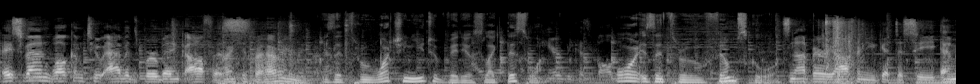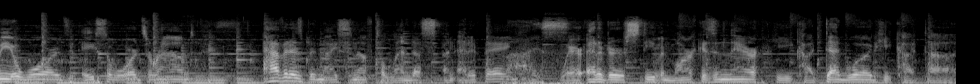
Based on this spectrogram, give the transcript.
Hey Sven, welcome to Avid's Burbank office. Thank you for having me. Is it through watching YouTube videos like this one? Here because of all Or is it through film school? It's not very often you get to see Emmy Awards and ACE Awards around. Avid has been nice enough to lend us an edit bay Nice. where editor Stephen Mark is in there. He cut Deadwood, he cut uh,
